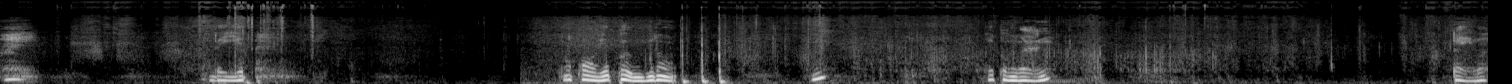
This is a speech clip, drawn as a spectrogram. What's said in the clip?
เฮ้ยได้เฮ็ด มาพอเฮ็ดเผิงพี่น้องเฮ็ดเผิงหวานได้วะ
